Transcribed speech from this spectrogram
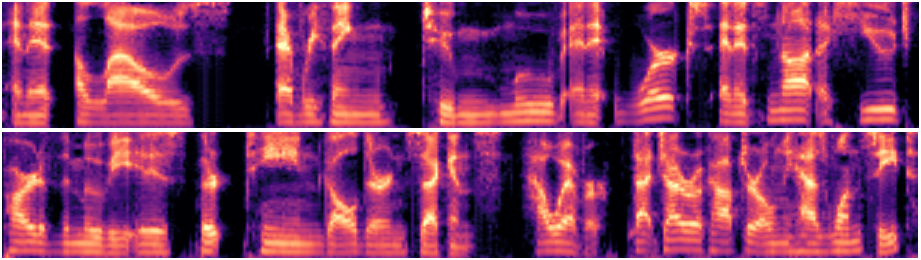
and it allows everything to move and it works and it's not a huge part of the movie. It is 13 Galdern seconds. However, that gyrocopter only has one seat.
